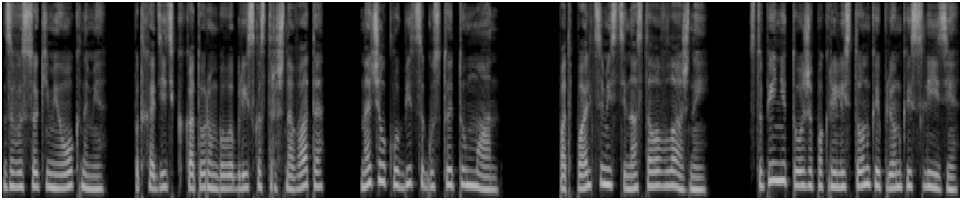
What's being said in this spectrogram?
За высокими окнами, подходить к которым было близко страшновато, начал клубиться густой туман. Под пальцами стена стала влажной. Ступени тоже покрылись тонкой пленкой слизи.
